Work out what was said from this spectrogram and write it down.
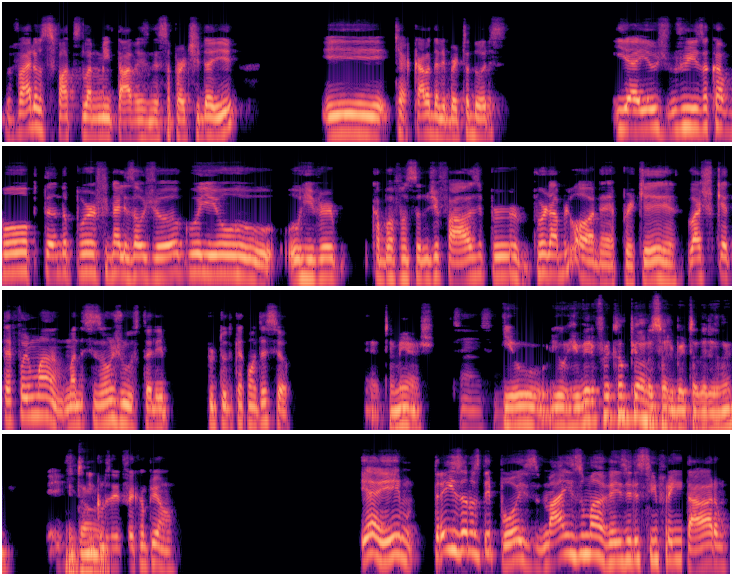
vários fatos lamentáveis nessa partida aí. E que é a cara da Libertadores. E aí o juiz acabou optando por finalizar o jogo e o, o River acabou avançando de fase por, por WO, né? Porque eu acho que até foi uma, uma decisão justa ali por tudo que aconteceu. É, também acho. Sim, sim. E o, e o River foi campeão dessa Libertadores, né? Então... Inclusive foi campeão. E aí, três anos depois, mais uma vez eles se enfrentaram.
